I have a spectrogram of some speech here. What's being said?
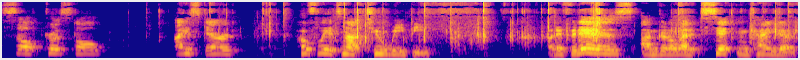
salt crystal, ice scared. Hopefully it's not too weepy. But if it is, I'm gonna let it sit and kind of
